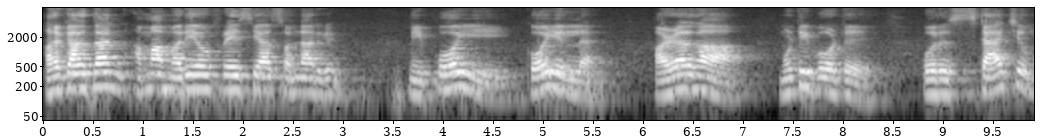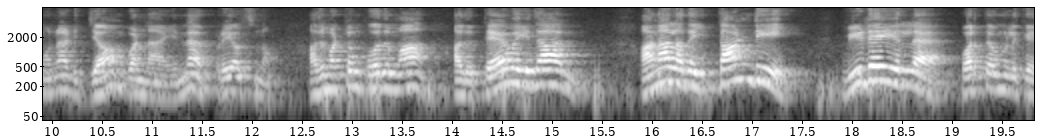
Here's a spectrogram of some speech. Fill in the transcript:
அதற்காகத்தான் அம்மா மரியோ ஃப்ரேசியா சொன்னார்கள் நீ போய் கோயிலில் அழகாக முட்டி போட்டு ஒரு ஸ்டாச்சு முன்னாடி ஜெபம் பண்ண என்ன பிரயோசனம்? அது மட்டும் போதுமா? அது தேவைதான். ஆனால் அதை தாண்டி வீடே இல்லை ஒருத்தவங்களுக்கு.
